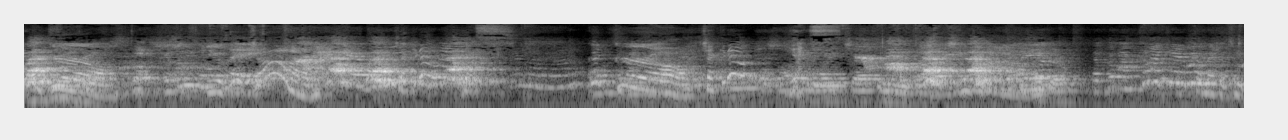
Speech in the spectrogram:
Good girl. She looks cute. Good job. Hi, Check it out. Yes. Good girl. Check it out. Yes. Carol. Come on, come on, Carol. Come make it sweet.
